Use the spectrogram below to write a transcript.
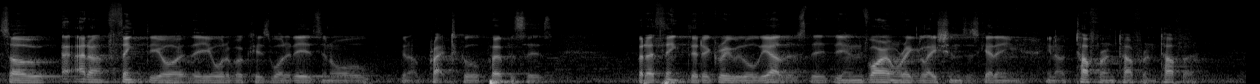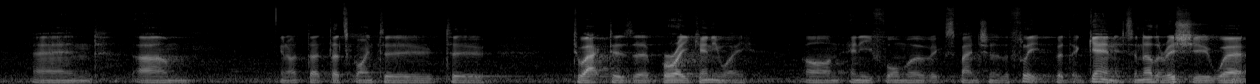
So I don't think the, the order book is what it is in all you know, practical purposes. But I think that I agree with all the others. The, the environmental regulations is getting you know, tougher and tougher and tougher. And um, you know, that, that's going to, to, to act as a brake anyway on any form of expansion of the fleet. But again, it's another issue where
